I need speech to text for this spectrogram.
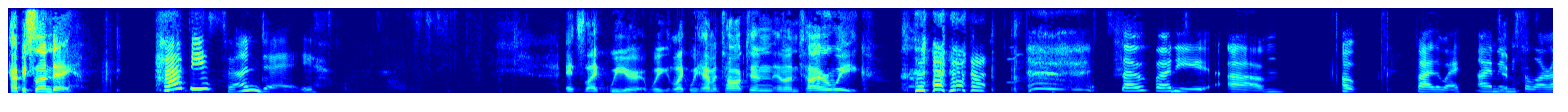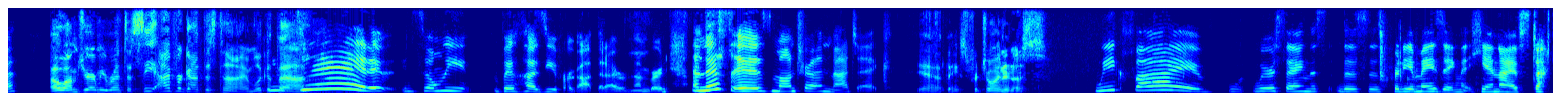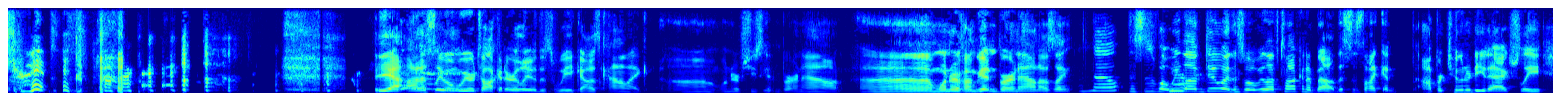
Happy Sunday. Happy Sunday. It's like we are we like we haven't talked in, in an entire week. so funny. Um oh, by the way, I'm Amy Solara. Oh, I'm Jeremy Renta. See, I forgot this time. Look at You that. did. It, it's only because you forgot that I remembered. And this is Mantra and Magic. Yeah, thanks for joining us. Week five. We were saying this this is pretty amazing that he and I have stuck to it this far. Yeah, honestly, when we were talking earlier this week, I was kind of like, oh, I wonder if she's getting burnt out. Uh, I wonder if I'm getting burnt out. I was like, no, this is what we No. love doing. This is what we love talking about. This is like an opportunity to actually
